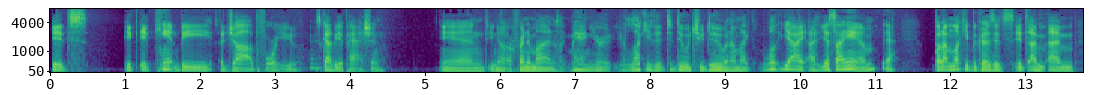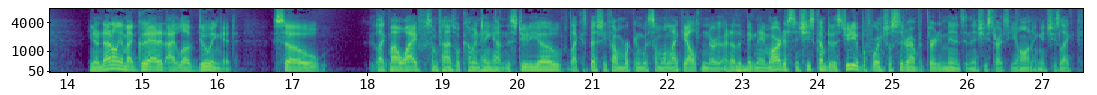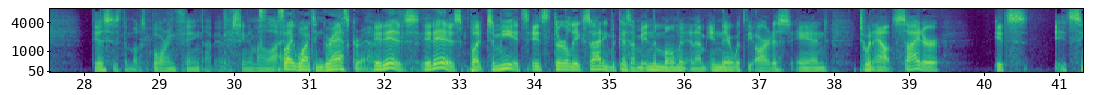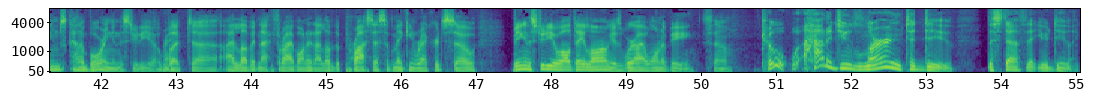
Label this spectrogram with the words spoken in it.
it's, it, it can't be a job for you. It's got to be a passion. And, you know, a friend of mine was like, man, you're, you're lucky to, to do what you do. And I'm like, well, yeah, I, I, yes, I am Yeah. but I'm lucky because it's it's I'm I'm you know not only am I good at it, I love doing it. So like my wife sometimes will come and hang out in the studio, like especially if I'm working with someone like Elton or another mm-hmm. big name artist, and she's come to the studio before and she'll sit around for 30 minutes and then she starts yawning and she's like, this is the most boring thing I've ever seen in my life. It's like watching grass grow. It is. It is. But to me, it's it's thoroughly exciting because I'm in the moment and I'm in there with the artist. And to an outsider, it's it seems kind of boring in the studio. Right. But uh, I love it and I thrive on it. I love the process of making records. So being in the studio all day long is where I want to be. So Cool. How did you learn to do the stuff that you're doing?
